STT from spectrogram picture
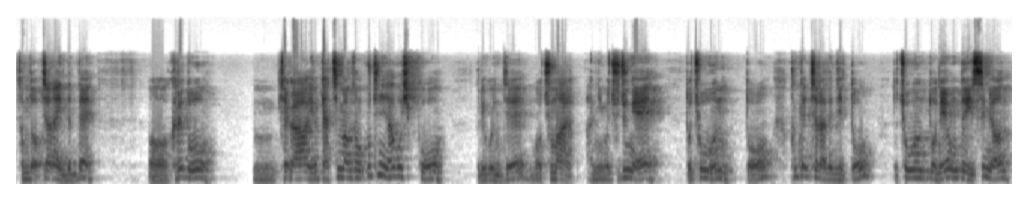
점도 없지 않아 있는데 어 그래도 음 제가 이렇게 아침 방송 꾸준히 하고 싶고 그리고 이제 뭐 주말 아니면 주중에 또 좋은 또 컨텐츠라든지 또, 또 좋은 또 내용들이 있으면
